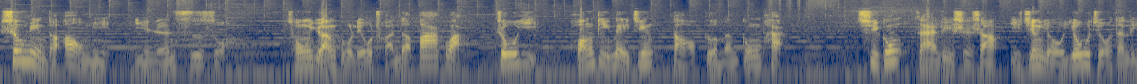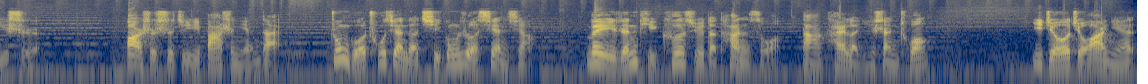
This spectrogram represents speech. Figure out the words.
生命的奥秘引人思索，从远古流传的八卦、周易、黄帝内经到各门宗派，气功在历史上已经有悠久的历史。二十世纪八十年代，中国出现的气功热现象。为人体科学的探索打开了一扇窗。一九九二年，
